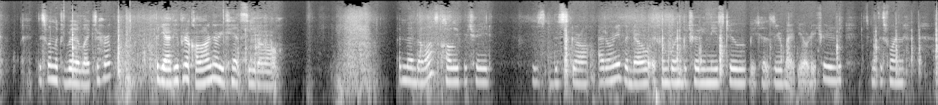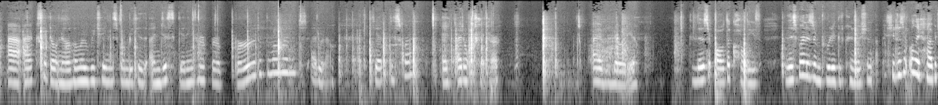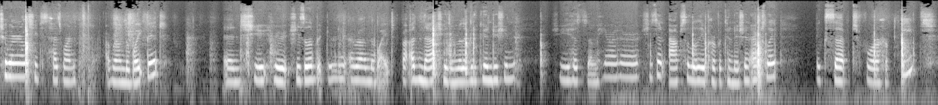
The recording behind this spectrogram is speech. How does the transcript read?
this one looks really like to her. But yeah, if you put a collar on her, you can't see it at all. And then the last collie for trade is this girl. I don't even know if I'm going to be trading these two because they might be already traded. Let's this one I actually don't know if I'm going to be trading this one because I'm just getting her for a bird at the moment. I don't know. Yeah, this one, if I don't trade her, I have no idea. And those are all the collies. And this one is in pretty good condition. She doesn't really have a chip on her nose. She just has one around the white bit. And she her, she's a little bit dirty around the white. But other than that, she's in really good condition. She has some hair on her. She's in absolutely perfect condition, actually except for her feet.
